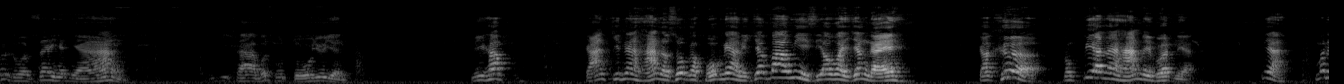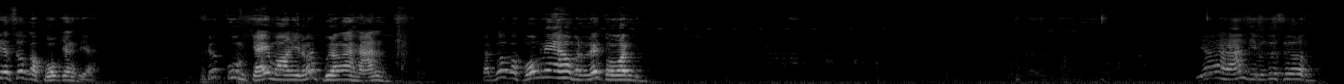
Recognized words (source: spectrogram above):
มาโดดใส่เห็ดหยางขี้ข้าเบิดกูตัวอยู่เย็นนี่ครับ การกินอาหารเราสกปรกเนี่ยนี่จะว่ามีสิเอาไว้จังไดก็คือต้องเปลี่ยนอาหารไปเบิดเนี่ยเนี่ยมันเฮ็ดสกปรกจังเสียคือกุ้มใจมอนี่แล้วมันเปลืองอาหารกันสกปรกแน่เฮามันเลยตนเปลี่ยอาหารที่มันซื่อๆ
